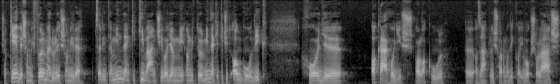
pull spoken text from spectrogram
És a kérdés, ami fölmerül, és amire szerintem mindenki kíváncsi, vagy ami, amitől mindenki kicsit aggódik, hogy akárhogy is alakul az április harmadikai voksolás,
